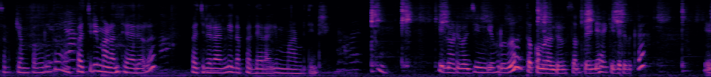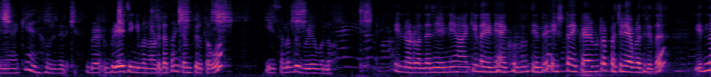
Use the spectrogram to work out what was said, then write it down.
ಸ್ವಲ್ಪ ಕೆಂಪಾಗಿರೋದು ಪಚ್ಚಡಿ ಮಾಡಂತ ಯಾರ್ಯಾರು ಪಚ್ಚಡಿರಾಗಲಿ ಇಲ್ಲ ಪಲ್ಯರಾಗಿ ಮಾಡಿಬಿಡ್ತೀನಿ ರೀ. ಇಲ್ಲಿ ನೋಡಿರಿ ಇವಾಗ ಜಿಂಗಿ ಹುರಿದು ತೊಗೊಂಬಿಡೋಣ್ರಿ ಒಂದು ಸ್ವಲ್ಪ ಎಣ್ಣೆ ಹಾಕಿದ್ರಿ ಇದಕ್ಕೆ. ಎಣ್ಣೆ ಹಾಕಿ ಹುರಿದಿರಿ. ಬಿಳೆ ಜಿಂಗಿ ಬಂದ ನೋಡ್ರಿ ಅದನ್ನ ಕೆಂಪು ಇರ್ತಾವೆ. ಈ ಸಲದ್ದು ಬಿಳಿ ಬಂದವು ಇಲ್ಲಿ ನೋಡ್ರಿ ಒಂದನ್ನು ಎಣ್ಣೆ ಹಾಕಿ, ಇಲ್ಲ ಎಣ್ಣೆ ಹಾಕಿ ಹುರಿದ್ರೆ ತಿನ್ರಿ ಇಷ್ಟ ಬಿಟ್ರೆ ಪಚಡಿ ಆಗ್ಬಿಡ್ರಿ ಇದು. ಇದನ್ನ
